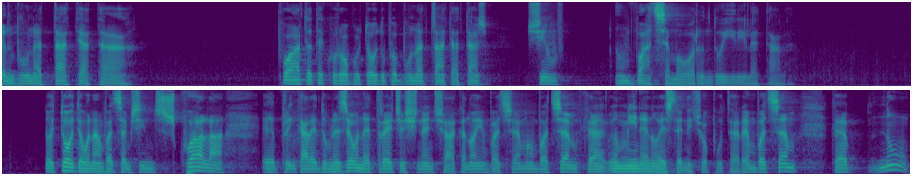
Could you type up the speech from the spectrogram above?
în bunătatea Ta, poartă-te cu robul Tău după bunătatea Ta și învață-mă orânduirile Tale. Noi totdeauna învățăm și în școala prin care Dumnezeu ne trece și ne încearcă, noi învățăm, învățăm că în mine nu este nicio putere, învățăm că nu,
